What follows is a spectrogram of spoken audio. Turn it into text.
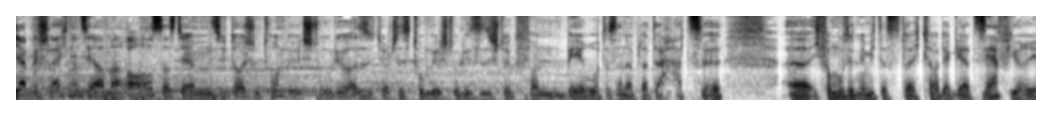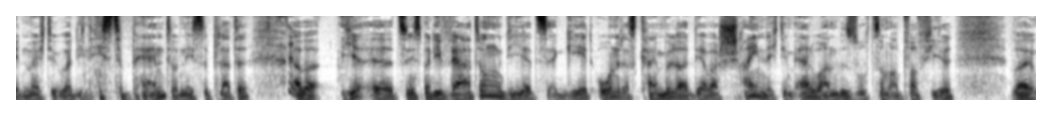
Ja, wir schleichen uns ja auch mal raus aus dem süddeutschen Tonbildstudio. Also süddeutsches Tonbildstudio ist dieses Stück von Beirut, das ist in der Platte Hatzel. Äh, ich vermute nämlich, dass gleich Claudia Gerd sehr viel reden möchte über die nächste Band und nächste Platte. Aber hier äh, zunächst mal die Wertung, die jetzt geht, ohne dass Kai Müller, der wahrscheinlich dem Erdogan-Besuch zum Opfer fiel, weil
